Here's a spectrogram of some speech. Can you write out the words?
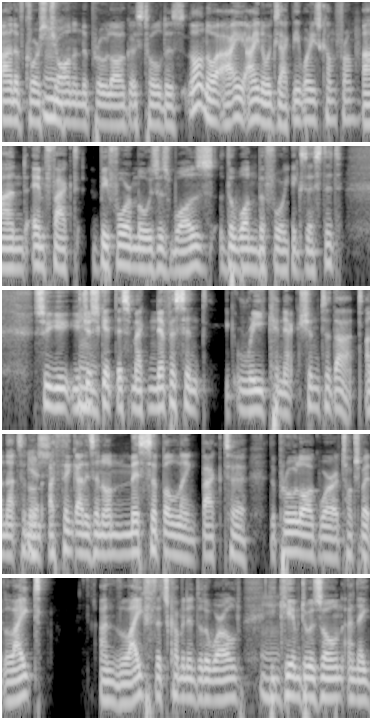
And of course, mm. John in the prologue has told us, oh no, I, I know exactly where he's come from. And in fact, before Moses was, the one before he existed. So you, you mm. just get this magnificent reconnection to that. And that's an, un- I think that is an unmissable link back to the prologue where it talks about light and life that's coming into the world. He mm. came to his own and they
